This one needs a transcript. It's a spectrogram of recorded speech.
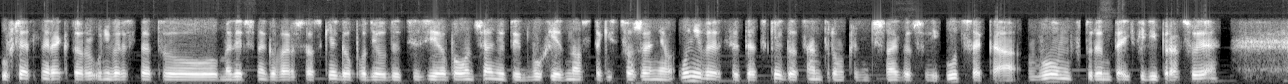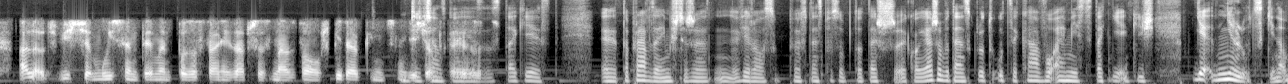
ówczesny rektor Uniwersytetu Medycznego Warszawskiego podjął decyzję o połączeniu tych dwóch jednostek i stworzeniu Uniwersyteckiego Centrum Klinicznego, czyli UCK WUM, w którym w tej chwili pracuję ale oczywiście mój sentyment pozostanie zawsze z nazwą Szpital Kliniczny Dzieciątka Jezus. Jezus. Tak jest. E, to prawda i myślę, że wiele osób w ten sposób to też kojarzy, bo ten skrót UCKWM jest taki jakiś nie, nieludzki, no,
